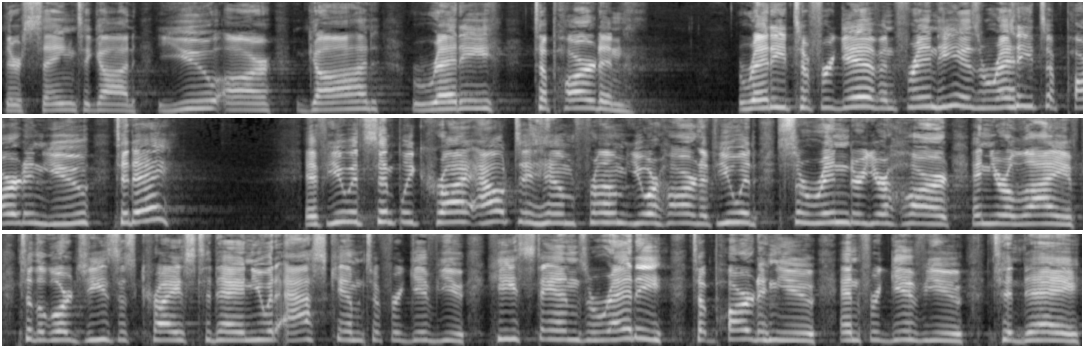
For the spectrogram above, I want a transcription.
They're saying to God, You are God ready to pardon, ready to forgive. And, friend, He is ready to pardon you today. If you would simply cry out to Him from your heart, if you would surrender your heart and your life to the Lord Jesus Christ today, and you would ask Him to forgive you, He stands ready to pardon you and forgive you today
